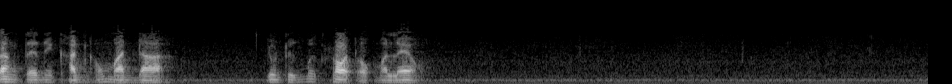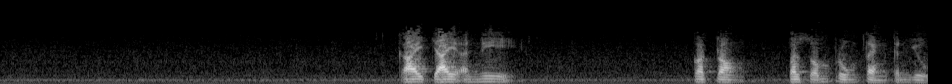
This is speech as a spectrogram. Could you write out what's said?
ตั้งแต่ในคันของมารดา จนถึงเมื่อคลอดออกมาแล้ว กายใจอันนี้ก็ต้องผสมปรุงแต่งกันอยู่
